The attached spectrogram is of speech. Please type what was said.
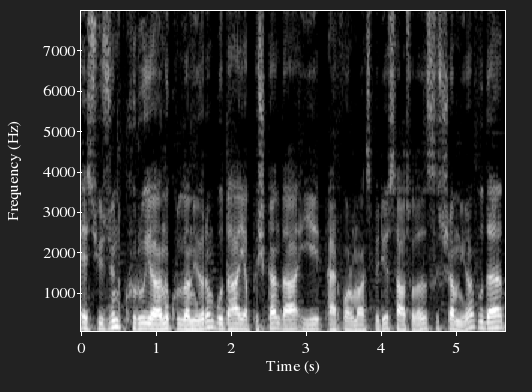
S100'ün kuru yağını kullanıyorum. Bu daha yapışkan, daha iyi performans veriyor. Sağa sola da sıçramıyor. Bu da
